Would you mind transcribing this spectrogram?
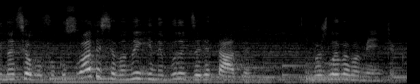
і на цьому фокусуватися, вони і не будуть залітати. Важливий моментик.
